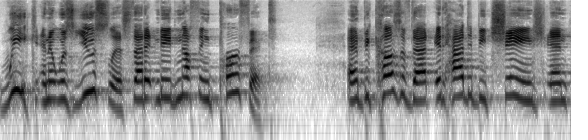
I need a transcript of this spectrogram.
weak and it was useless, that it made nothing perfect. And because of that, it had to be changed and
